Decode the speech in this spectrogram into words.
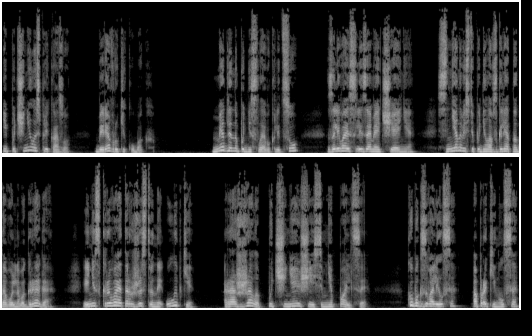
и подчинилась приказу, беря в руки кубок. Медленно поднесла его к лицу, заливая слезами отчаяния, с ненавистью подняла взгляд на довольного Грега и, не скрывая торжественной улыбки, разжала подчиняющиеся мне пальцы. Кубок завалился, опрокинулся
